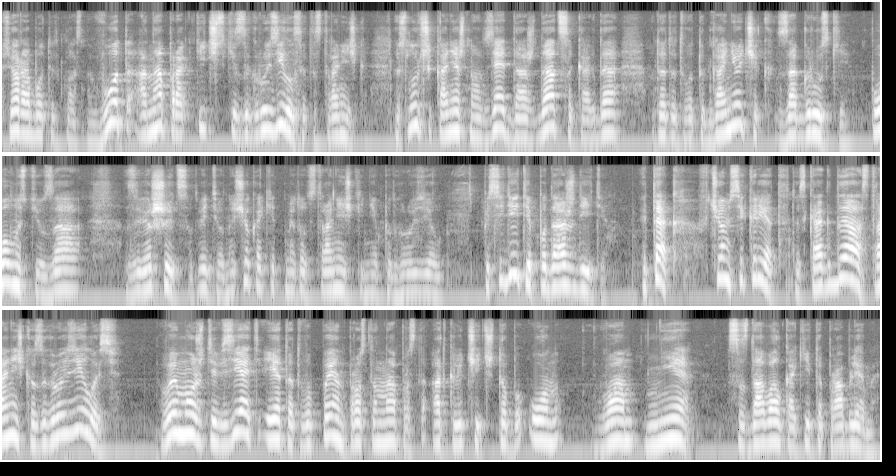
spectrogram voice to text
Все работает классно. Вот она практически загрузилась, эта страничка. То есть лучше, конечно, взять, дождаться, когда вот этот вот огонечек загрузки полностью за, завершится. Вот видите, он еще какие-то мне тут странички не подгрузил. Посидите, подождите. Итак, в чем секрет? То есть, когда страничка загрузилась, вы можете взять и этот VPN просто-напросто отключить, чтобы он вам не создавал какие-то проблемы.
